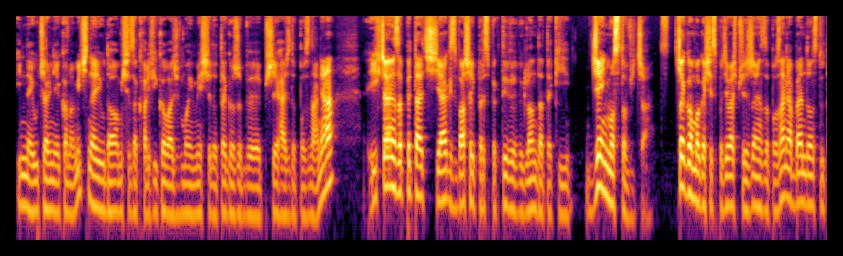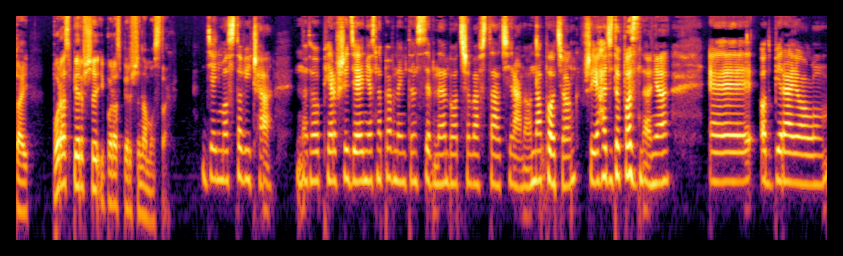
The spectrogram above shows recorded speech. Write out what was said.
innej uczelni ekonomicznej udało mi się zakwalifikować w moim mieście do tego, żeby przyjechać do Poznania. I chciałem zapytać, jak z Waszej perspektywy wygląda taki dzień Mostowicza? Czego mogę się spodziewać przyjeżdżając do Poznania, będąc tutaj po raz pierwszy i po raz pierwszy na mostach? Dzień Mostowicza. No to pierwszy dzień jest na pewno intensywny, bo trzeba wstać rano na pociąg, przyjechać do Poznania. E, odbierają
